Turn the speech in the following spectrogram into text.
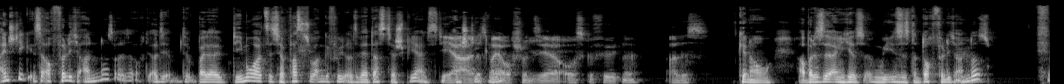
Einstieg ist auch völlig anders. als auf, also bei der Demo hat es sich ja fast so angefühlt, als wäre das der Spieleinstieg. Ja, das war ne? ja auch schon sehr ausgefüllt, ne? Alles. Genau. Aber das ist eigentlich jetzt irgendwie ist es dann doch völlig mhm. anders.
